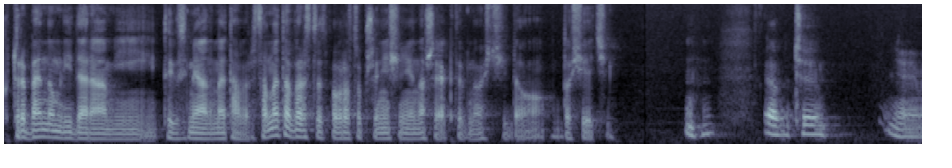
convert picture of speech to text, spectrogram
które będą liderami tych zmian Metaverse. A Metaverse to jest po prostu przeniesienie naszej aktywności do, do sieci. Mhm. E, czy nie,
